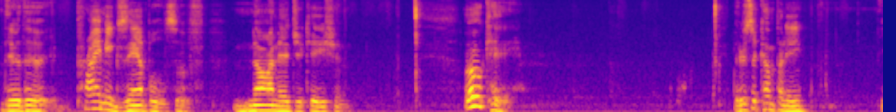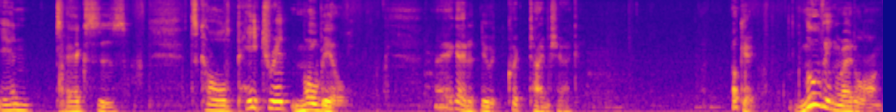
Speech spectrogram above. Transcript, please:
they're the prime examples of non education. Okay. There's a company in Texas. It's called Patriot Mobile. I got to do a quick time check. Okay, moving right along.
